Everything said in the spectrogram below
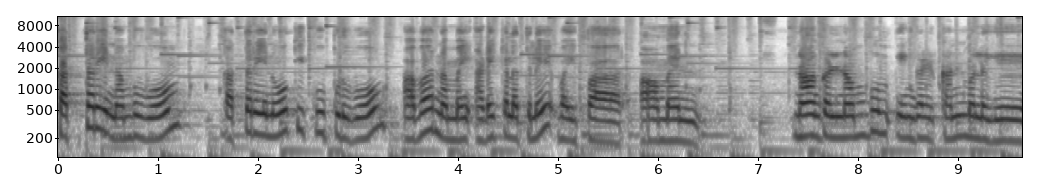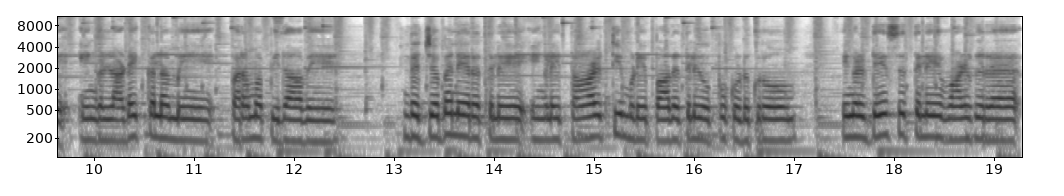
கத்தரை நம்புவோம் கத்தரை நோக்கி கூப்பிடுவோம் அவர் நம்மை அடைக்கலத்திலே வைப்பார். ஆமன். நாங்கள் நம்பும் எங்கள் கண்மலையே எங்கள் அடைக்கலமே பரமபிதாவே இந்த ஜெப நேரத்திலே எங்களை தாழ்த்தி உடைய பாதத்திலே ஒப்பு கொடுக்கிறோம் எங்கள் தேசத்திலே வாழ்கிற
